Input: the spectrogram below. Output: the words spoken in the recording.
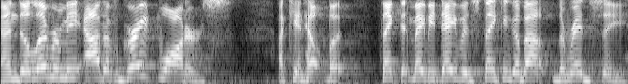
and deliver me out of great waters. I can't help but think that maybe David's thinking about the Red Sea.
